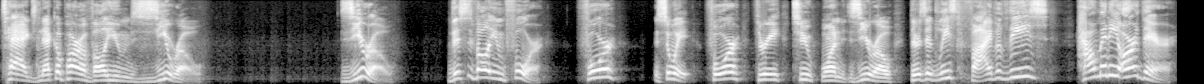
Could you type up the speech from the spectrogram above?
tags Nekopara Volume Zero. Zero. This is Volume Four. Four. So wait, four, three, two, one, zero. There's at least five of these. How many are there?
